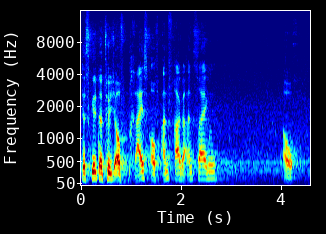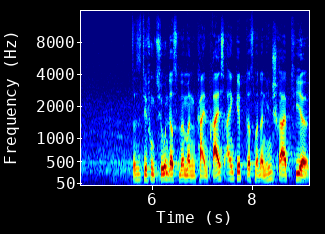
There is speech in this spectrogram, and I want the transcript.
das gilt natürlich auf Preis auf Anfrage anzeigen auch. Das ist die Funktion, dass wenn man keinen Preis eingibt, dass man dann hinschreibt, hier,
